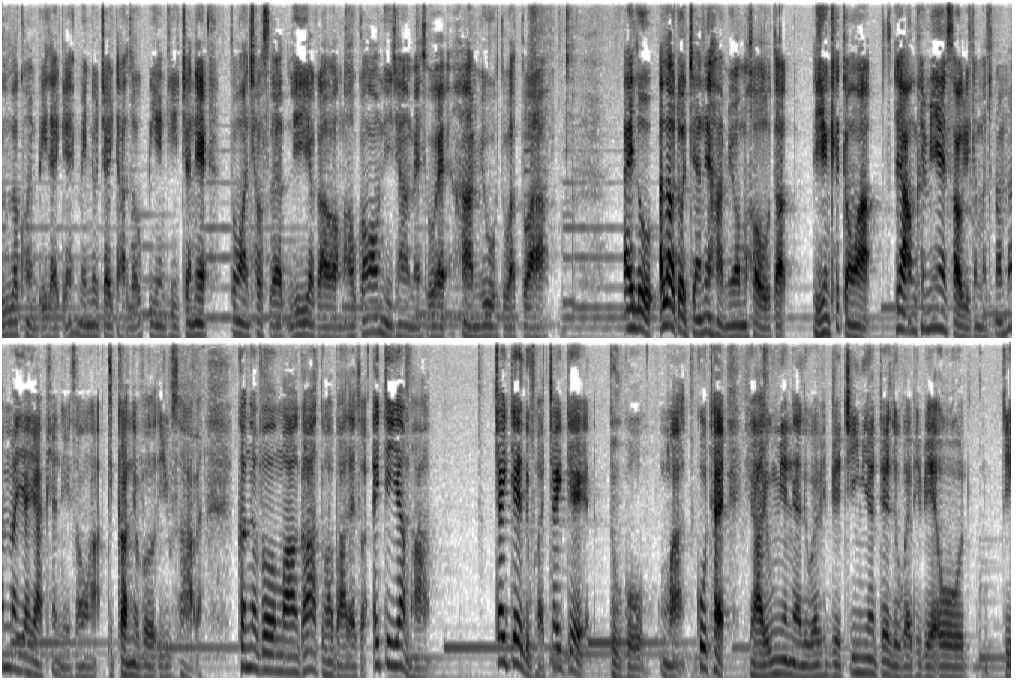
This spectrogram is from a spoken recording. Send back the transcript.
လွတ်လပ်ခွင့်ပေးလိုက်တယ်မင်းတို့ကြိုက်တာလို့ PNT ကျန်တဲ့364ရက်ကတော့ငါ့ကိုကောင်းကောင်းနေကြရမယ်ဆိုရဲဟာမျိုးကိုသူကသွားအဲ့လိုအဲ့လောက်တော့ကျန်တဲ့ဟာမျိုးမဟုတ်ဘူးတော့ရင်ခက်တုံးကဆရာအောင်ခင်မြရဲ့စောက်တွေတမကျွန်တော်မှတ်မှတ်ရရဖြစ်နေဆုံးကဒီ carnival user ပဲ carnival မှာကသူကပါလဲဆိုတော့အဲ့တရက်မှာကြိုက်တဲ့လူကကြိုက်တဲ့ သူကိုဥမာကိုယ့်ထက်ယာရုမြင့်တဲ့လူပဲဖြစ်ဖြစ်ကြီးမြတ်တဲ့လူပဲဖြစ်ဖြစ်ဟိုဒီ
